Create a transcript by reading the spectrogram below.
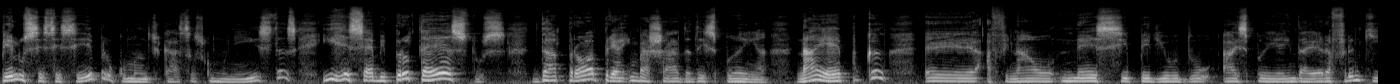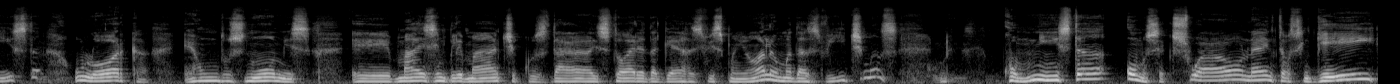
pelo CCC, pelo Comando de Caça aos Comunistas, e recebe protestos da própria Embaixada da Espanha na época, é, afinal, nesse período a Espanha ainda era franquista. O Lorca é um dos nomes é, mais emblemáticos da história da Guerra Civil Espanhola, é uma das vítimas comunista, homossexual, né? Então, assim, gay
